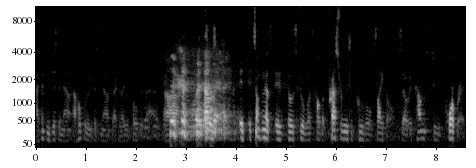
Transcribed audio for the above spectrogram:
I think we just announced. Hopefully, we just announced that because I just told you that. Uh, but that was it, it's something that it goes through what's called a press release approval cycle. So it comes to corporate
